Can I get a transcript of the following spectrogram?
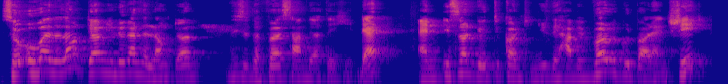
So over the long term, you look at the long term, this is the first time they are taking debt and it's not going to continue. They have a very good balance sheet.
